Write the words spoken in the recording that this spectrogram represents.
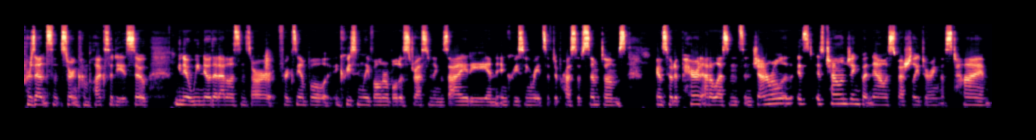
present certain complexities. So, you know, we know that adolescents are, for example, increasingly vulnerable to stress and anxiety and increasing rates of depressive symptoms. And so to parent adolescents in general is, is challenging, but now especially during this time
